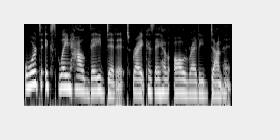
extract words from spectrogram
or to explain how they did it, right? Because they have already done it.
